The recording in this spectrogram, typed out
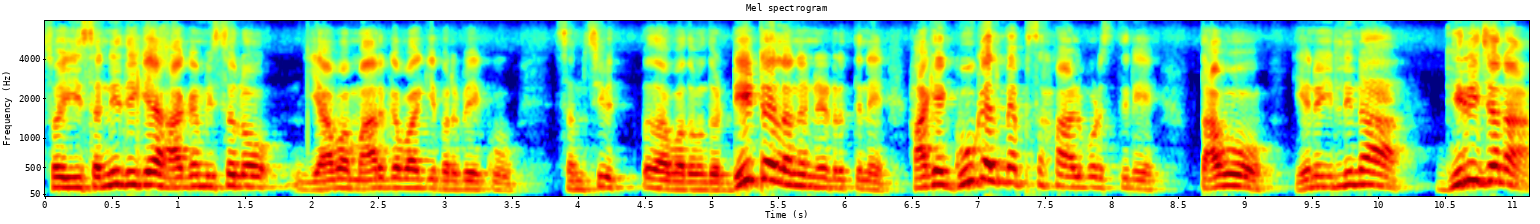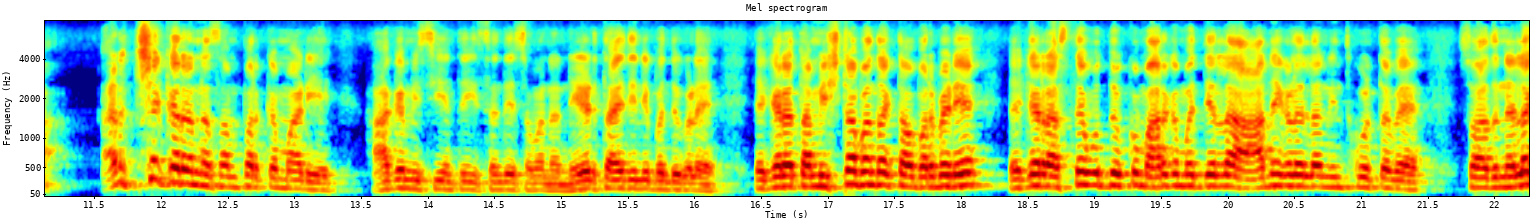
ಸೊ ಈ ಸನ್ನಿಧಿಗೆ ಆಗಮಿಸಲು ಯಾವ ಮಾರ್ಗವಾಗಿ ಬರಬೇಕು? ಸಂಕ್ಷಿಪ್ತವಾದ ಒಂದು ಡೀಟೇಲನ್ನು ನೀಡಿರ್ತೀನಿ. ಹಾಗೆ ಗೂಗಲ್ ಮ್ಯಾಪ್ ಸಹ ಅಳವಡಿಸ್ತೀನಿ. ತಾವು ಏನು ಇಲ್ಲಿನ ಗಿರಿಜನ ಅರ್ಚಕರನ್ನು ಸಂಪರ್ಕ ಮಾಡಿ ಆಗಮಿಸಿ ಅಂತ ಈ ಸಂದೇಶವನ್ನು ನೀಡ್ತಾ ಇದ್ದೀನಿ ಬಂಧುಗಳೇ. ಯಾಕೆಂದರೆ ತಮ್ಮ ಇಷ್ಟ ಬಂದಾಗ ತಾವು ಬರಬೇಡಿ. ಯಾಕೆಂದರೆ ರಸ್ತೆ ಉದ್ದಕ್ಕೂ ಮಾರ್ಗ ಮಧ್ಯೆಲ್ಲ ಆನೆಗಳೆಲ್ಲ ನಿಂತ್ಕೊಳ್ತವೆ. ಸೊ ಅದನ್ನೆಲ್ಲ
